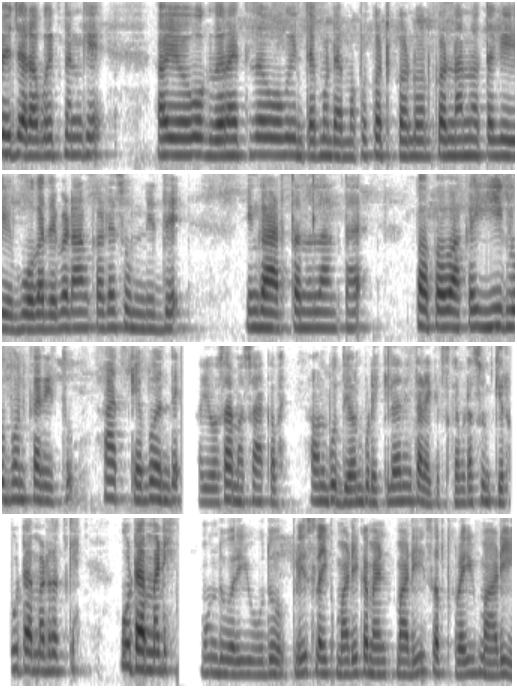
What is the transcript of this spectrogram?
ಬೇಜಾರಾಗೋಯ್ತು ನನಗೆ. ಅಯ್ಯೋ, ಹೋಗ್ದಾರ ಹೋಗಿ ಇಂಥ ಮುಂಡೆ ಮಕ್ಕಳು ಕಟ್ಕೊಂಡು ಅಂದ್ಕೊಂಡು ನಾನು ಹೊತ್ತಾಗಿ ಹೋಗೋದೇ ಬೇಡ ಅಂದ್ಕೊಂಡೆ ಸುಮ್ಮನಿದ್ದೆ ಹಿಂಗೆ ಆಡ್ತಾನಲ್ಲ ಅಂತ. ಪಾಪ ವಾಕ ಈಗಲೂ ಬಂದು ಕರೀತು. ಅದಕ್ಕೆ ಬಂದೆ. ಅಯ್ಯೋ, ಸಮ, ಸಾಕವ. ಅವ್ನು ಬುದ್ಧಿ ಅವ್ನು ಬಿಡಕ್ಕಿಲ್ಲ ನೀನು ತಲೆ ಕೆಡ್ಸ್ಕೊಂಬಿಡ, ಸುಮ್ಕಿರು. ಊಟ ಮಾಡೋದಕ್ಕೆ ಊಟ ಮಾಡಿ. ಮುಂದುವರಿಯುವುದು. ಪ್ಲೀಸ್ ಲೈಕ್ ಮಾಡಿ ಕಮೆಂಟ್ ಮಾಡಿ ಸಬ್ಸ್ಕ್ರೈಬ್ ಮಾಡಿ.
